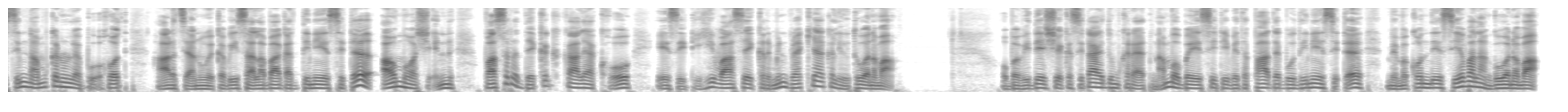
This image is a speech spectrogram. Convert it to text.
විසින් නම් කරනු ලැබූ හොත් හාරසියනු එක වීසා ලබාගත්දිනයේ සිට අවමෝෂයෙන් වසර දෙක කාලයක් හෝ ඒසිටහි වාසය කරමින් රැකයා කළ යුතු වනවා. ඔබ විදේශයක සිට අයදුම් කර ඇත්නම් ඔබ ඒසිට වෙත පාදැබූ දිනේ සිට මෙම කොන්දේසිය වලංගුවනවා.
